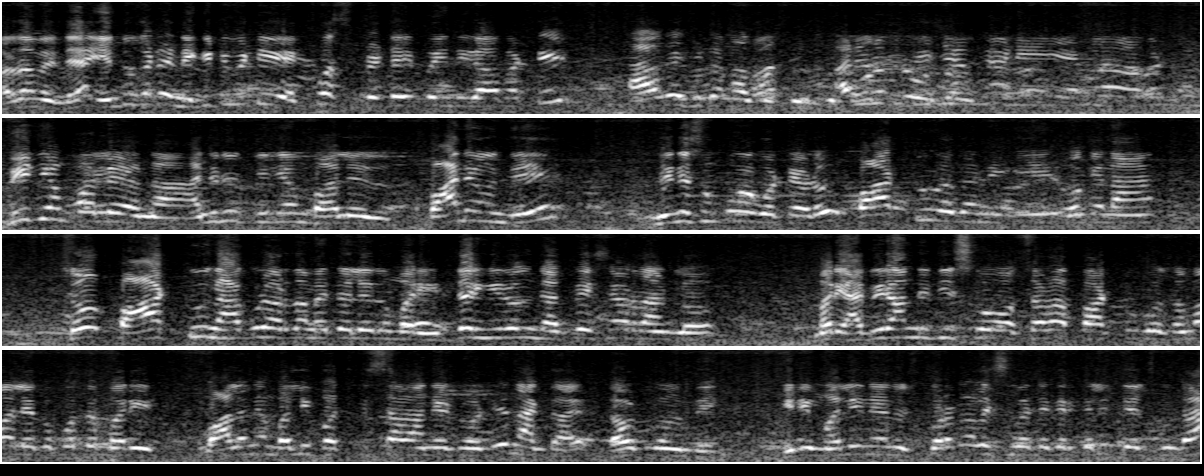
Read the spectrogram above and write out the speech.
అర్థమైందా? ఎందుకంటే నెగిటివిటీ ఎక్కువ స్ప్రెడ్ అయిపోయింది కాబట్టి యావరేజ్ హిట్ నాకు బీజిఎం పర్లేదు అన్న. అనిరుద్ బీజిఎం బాగాలేదు. బాగానే ఉంది. వినసొంపుగా కొట్టాడు. పార్ట్ టూ కదా నీకు. ఓకేనా? సో పార్ట్ టూ నాకు కూడా అర్థమైతే లేదు. మరి ఇద్దరు హీరోలు చంపేసినారు దాంట్లో. మరి అభిరామ్ని తీసుకువస్తాడా పార్ట్ టూ కోసమా? లేకపోతే మరి వాళ్ళనే మళ్ళీ బతికిస్తాడా అనేటువంటిది నాకు డౌట్గా ఉంది. ఇది మళ్ళీ నేను కొరటాల శివ దగ్గరికి వెళ్ళి తెలుసుకుంటా.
